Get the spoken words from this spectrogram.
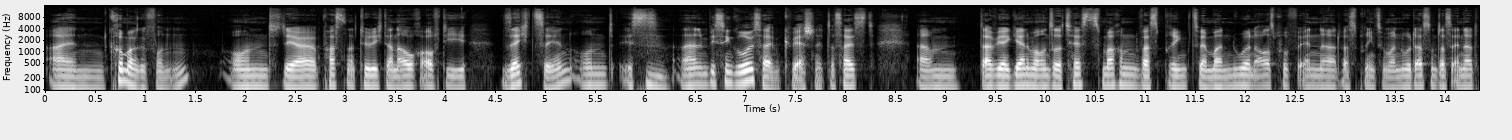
einen Krümmer gefunden und der passt natürlich dann auch auf die 16 und ist Hm. ein bisschen größer im Querschnitt. Das heißt, ähm, da wir gerne mal unsere Tests machen, was bringt's, wenn man nur einen Auspuff ändert, was bringt's, wenn man nur das und das ändert.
